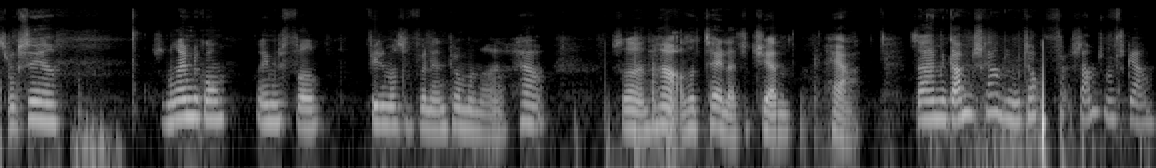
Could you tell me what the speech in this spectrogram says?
Som man kan se her, så den er rimelig god, rimelig fed. Filmer selvfølgelig an på mig, når jeg er her. Så er den her, og så taler jeg til chatten her. Så har jeg min gamle skærm, som tog Samsung skærm.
